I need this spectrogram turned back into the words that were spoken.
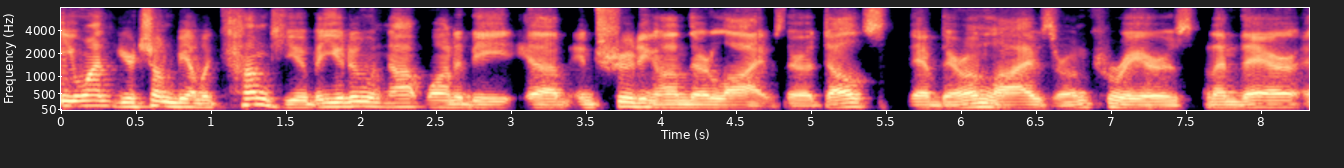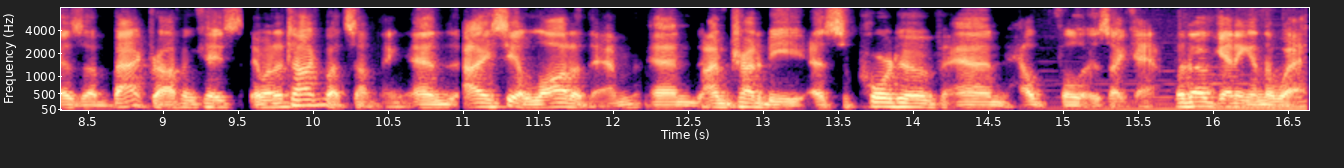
you want your children to be able to come to you, but you do not want to be um, intruding on their lives. They're adults, they have their own lives, their own careers, and I'm there as a backdrop in case they want to talk about something. And I see a lot of them, and I'm trying to be as supportive and helpful as I can without getting in the way.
